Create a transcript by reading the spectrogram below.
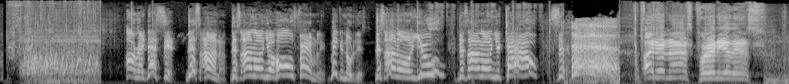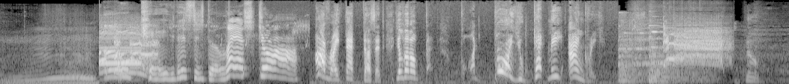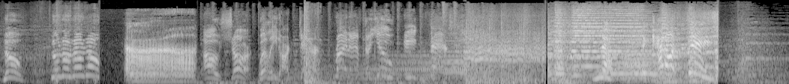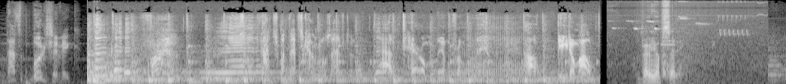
All right, that's it. Dishonor. Dishonor on your whole family. Make a note of this. Dishonor on you. Dishonor on your cow. Dis- I didn't ask for any of this. Okay, this is the last straw. All right, that does it. You little. Boy, boy, you get me angry. No. No. No, no, no, no. Oh, sure. We'll eat our dinner right after you eat this. No, it cannot be! That's Bolshevik. Fire. So that's what that scoundrel's after. I'll tear him limb from limb. I'll beat him out. Very upsetting.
